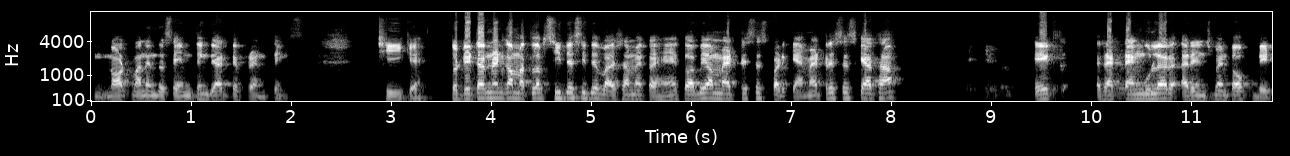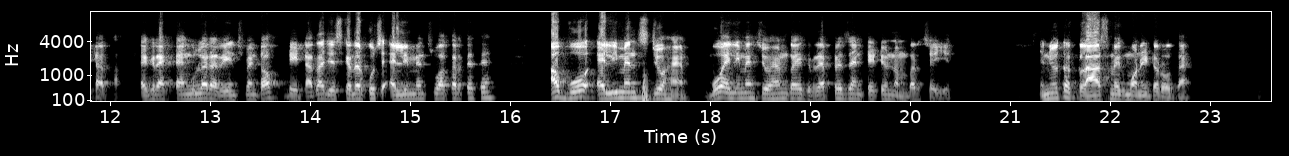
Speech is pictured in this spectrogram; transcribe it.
not one and the same thing they are different things ठीक है? तो डिटर्मिनेंट का मतलब सीधे सीधे भाषा में कहें तो अभी हम मैट्रिसेस पढ़ के हैं मैट्रिसेस क्या था? एक रेक्टेंगुलर अरेंजमेंट ऑफ़ डेटा था। एक रेक्टेंगुलर अरेंजमेंट ऑफ़ डेटा था, जिसके अंदर कुछ एलिमेंट्स हुआ करते थे। अब वो एलिमेंट्स जो हैं, वो एलिमेंट्स जो है, उनका एक रिप्रेजेंटेटिव नंबर चाहिए। इन होता क्लास में एक मॉनिटर होता है।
